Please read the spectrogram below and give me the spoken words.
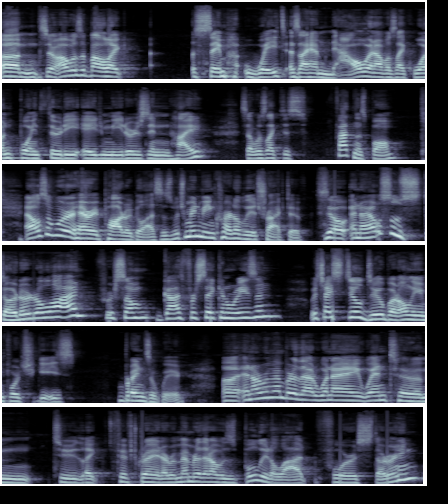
Um, so I was about like the same weight as I am now, and I was like 1.38 meters in height. So I was like this fatness ball. I also wore Harry Potter glasses, which made me incredibly attractive. So, and I also stuttered a lot for some godforsaken reason, which I still do, but only in Portuguese. Brains are weird. Uh, and I remember that when I went to, um, to like fifth grade, I remember that I was bullied a lot for stuttering.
